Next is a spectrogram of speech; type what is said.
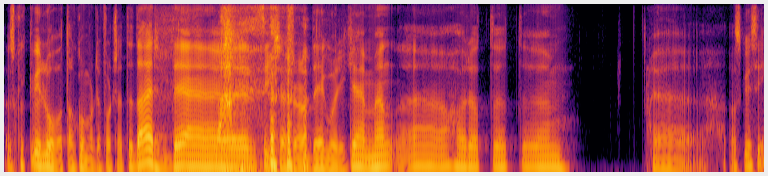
jeg skal ikke vi love at han kommer til å fortsette der. Det sier seg sjøl at det går ikke. Men uh, har hatt et uh, uh, Hva skal vi si?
